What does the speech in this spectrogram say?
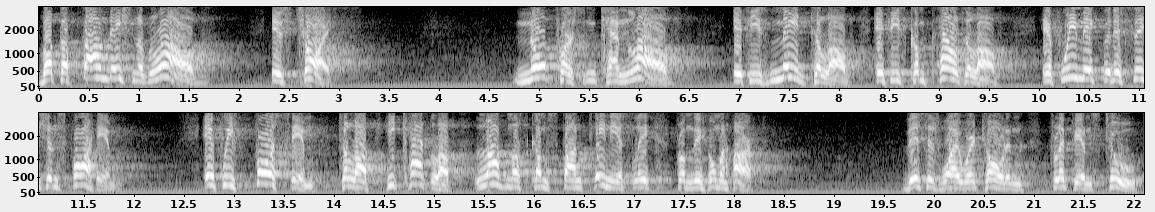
But the foundation of love is choice. No person can love if he's made to love, if he's compelled to love, if we make the decisions for him, if we force him to love, he can't love. Love must come spontaneously from the human heart. This is why we're told in Philippians 2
